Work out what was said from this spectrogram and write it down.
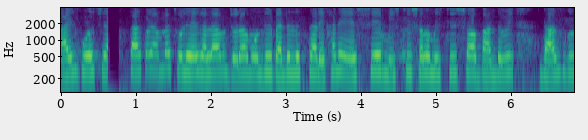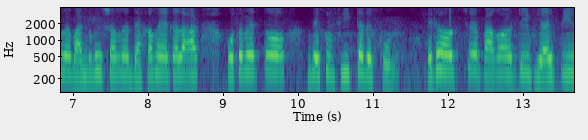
লাইন পড়েছে। তারপরে আমরা চলে গেলাম জোড়া মন্দির প্যান্ডেল। দেখতে আর এখানে এসে মিষ্টির সঙ্গে, মিষ্টির সব বান্ধবী ডান্স গ্রুপের বান্ধবীর সঙ্গে দেখা হয়ে গেল। আর প্রথমে তো দেখুন, ভিড়টা দেখুন। এটা হচ্ছে বাগাওয়াটির ভিআইপির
